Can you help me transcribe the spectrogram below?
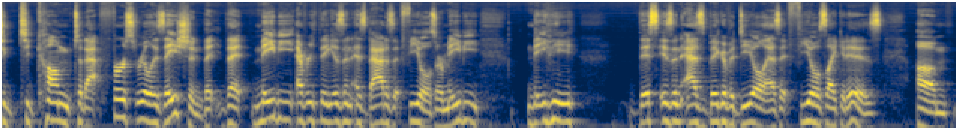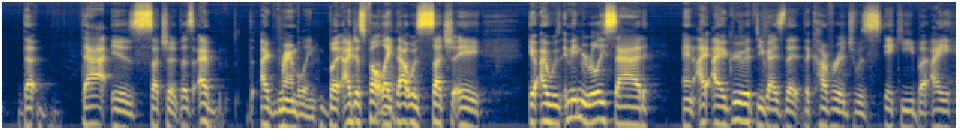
to to come to that first realization that that maybe everything isn't as bad as it feels or maybe maybe this isn't as big of a deal as it feels like it is. Um that that is such a that's I, i'm rambling but i just felt like that was such a it, i was it made me really sad. And i i agree with you guys that the coverage was icky but i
